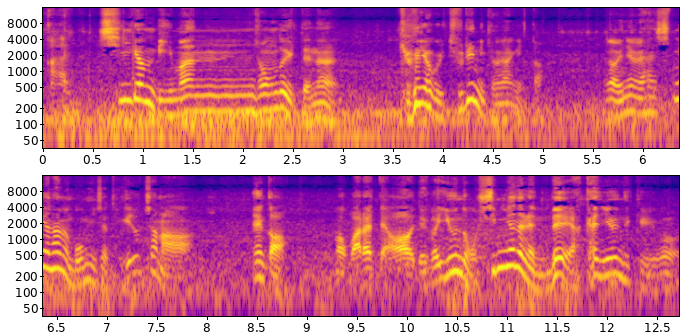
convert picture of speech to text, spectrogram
약간 한 7년 미만 정도일 때는 경력을 줄이는 경향이 있다. 그러니까 왜냐면 한 10년 하면 몸이 진짜 되게 좋잖아. 그러니까 막 말할 때 아 내가 이 운동을 10년을 했는데? 약간 이런 느낌이고.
